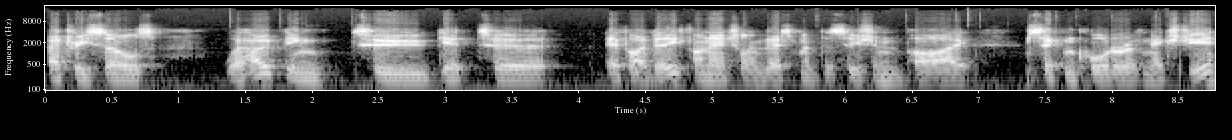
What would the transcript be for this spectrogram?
battery cells. We're hoping to get to FID, financial investment decision, by second quarter of next year.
